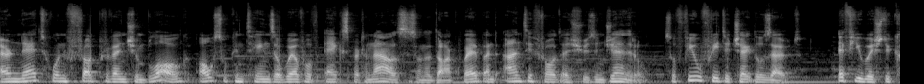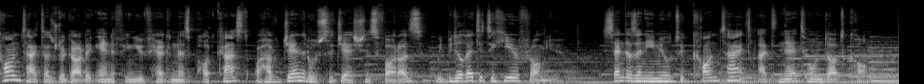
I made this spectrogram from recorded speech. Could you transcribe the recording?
Our Nethone fraud prevention blog also contains a wealth of expert analysis on the dark web and anti fraud issues in general, so feel free to check those out. If you wish to contact us regarding anything you've heard in this podcast or have general suggestions for us, we'd be delighted to hear from you. send us an email to contact at nethone.com.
